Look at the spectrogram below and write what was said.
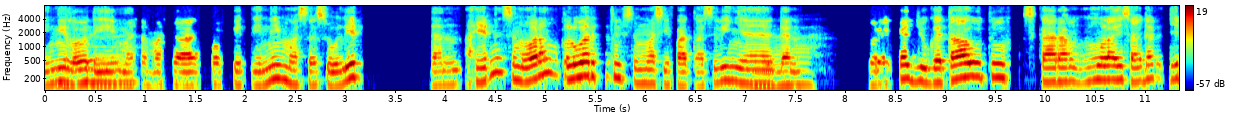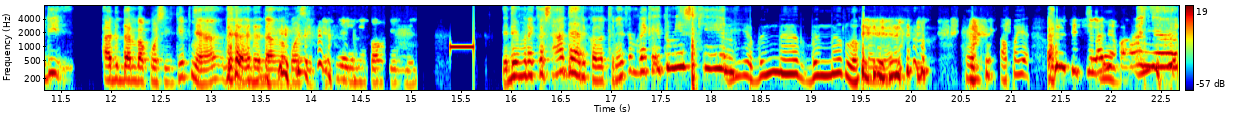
ini loh, di Iya. masa-masa COVID ini masa sulit dan akhirnya semua orang keluar tuh semua sifat aslinya Iya. dan mereka juga tahu tuh sekarang mulai sadar. Jadi ada dampak positifnya, ada dampak positifnya ini COVID ini. Jadi mereka sadar kalau ternyata mereka itu miskin. Iya bener bener loh kayak hand- apa ya Karena cicilannya banyak.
